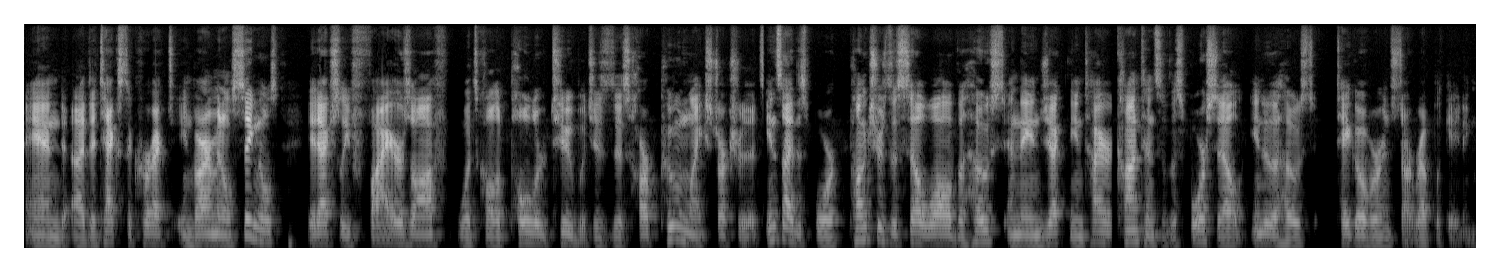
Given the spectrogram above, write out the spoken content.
and uh, detects the correct environmental signals, it actually fires off what's called a polar tube, which is this harpoon like structure that's inside the spore, punctures the cell wall of the host, and they inject the entire contents of the spore cell into the host, take over, and start replicating.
